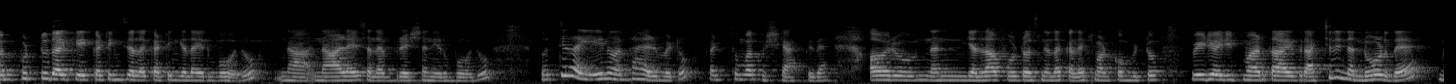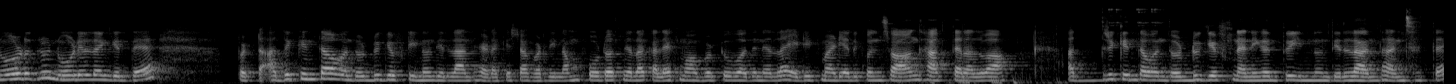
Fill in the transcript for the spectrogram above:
ಒಂದು ಪುಟ್ಟದಾಗಿ ಕೇಕ್ ಕಟಿಂಗ್ಸ್ ಎಲ್ಲ ಕಟಿಂಗ್ ಎಲ್ಲ ಇರಬಹುದು ನಾಳೆ ಸೆಲೆಬ್ರೇಷನ್ ಇರ್ಬೋದು. ಗೊತ್ತಿಲ್ಲ ಏನು ಅಂತ ಹೇಳಿಬಿಟ್ಟು ಬಟ್ ತುಂಬ ಖುಷಿ ಆಗ್ತಿದೆ. ಅವರು ನನಗೆಲ್ಲ ಫೋಟೋಸ್ನೆಲ್ಲ ಕಲೆಕ್ಟ್ ಮಾಡ್ಕೊಂಬಿಟ್ಟು ವಿಡಿಯೋ ಎಡಿಟ್ ಮಾಡ್ತಾ ಇದ್ರು. ಆ್ಯಕ್ಚುಲಿ ನಾನು ನೋಡಿದೆ, ನೋಡಿದ್ರು ನೋಡಿಲ್ದಂಗಿದ್ದೆ. ಬಟ್ ಅದಕ್ಕಿಂತ ಒಂದು ದೊಡ್ಡ ಗಿಫ್ಟ್ ಇನ್ನೊಂದಿಲ್ಲ ಅಂತ ಹೇಳೋಕ್ಕೆ ಇಷ್ಟಪಡ್ತೀನಿ. ನಮ್ಮ ಫೋಟೋಸ್ನೆಲ್ಲ ಕಲೆಕ್ಟ್ ಮಾಡಿಬಿಟ್ಟು ಅದನ್ನೆಲ್ಲ ಎಡಿಟ್ ಮಾಡಿ ಅದಕ್ಕೊಂದು ಸಾಂಗ್ ಹಾಕ್ತಾರಲ್ವಾ? ಅದಕ್ಕಿಂತ ಒಂದು ದೊಡ್ಡ ಗಿಫ್ಟ್ ನನಗಂತೂ ಇನ್ನೊಂದಿಲ್ಲ ಅಂತ ಅನಿಸುತ್ತೆ.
